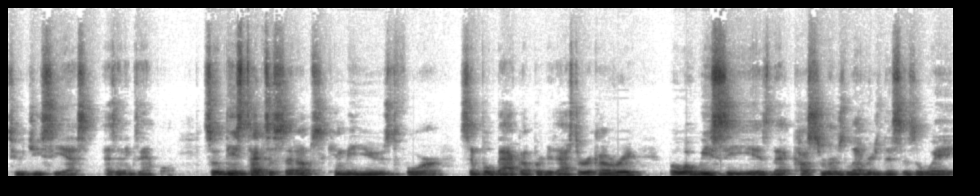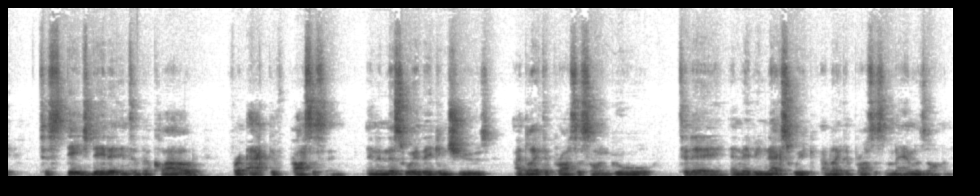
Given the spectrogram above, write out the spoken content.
to GCS as an example. So these types of setups can be used for simple backup or disaster recovery, but what we see is that customers leverage this as a way to stage data into the cloud for active processing. And in this way, they can choose, I'd like to process on Google today, and maybe next week, I'd like to process on Amazon.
